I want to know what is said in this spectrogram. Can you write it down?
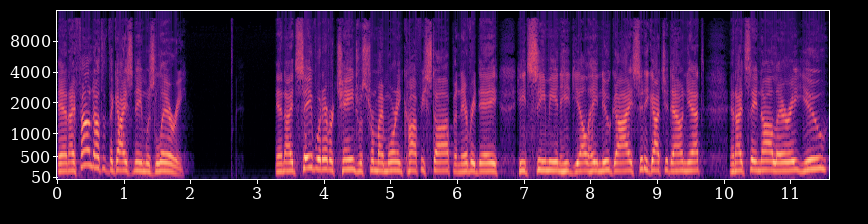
And I found out that the guy's name was Larry. And I'd save whatever change was from my morning coffee stop, and every day he'd see me and he'd yell, Hey, new guy, city got you down yet? And I'd say, Nah, Larry, you.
